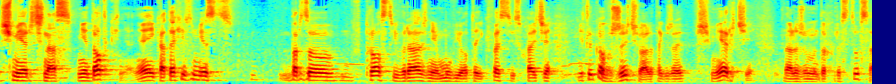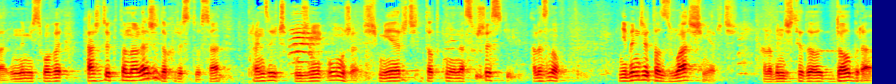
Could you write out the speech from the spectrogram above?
śmierć nas nie dotknie. Nie? I katechizm jest bardzo wprost i wyraźnie mówi o tej kwestii. Słuchajcie, nie tylko w życiu, ale także w śmierci należymy do Chrystusa. Innymi słowy, każdy, kto należy do Chrystusa, prędzej czy później umrze. Śmierć dotknie nas wszystkich. Ale znów, nie będzie to zła śmierć, ale będzie to dobra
